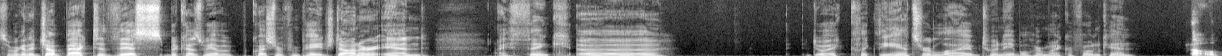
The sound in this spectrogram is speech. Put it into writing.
So we're going to jump back to this because we have a question from Paige Donner, and I think, uh, do I click the answer live to enable her microphone, Ken? Oh,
